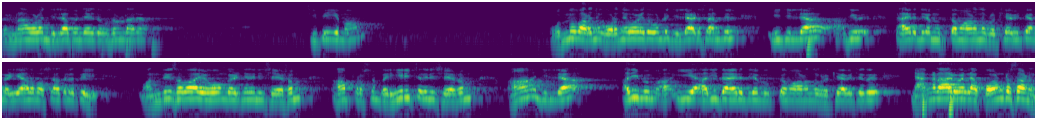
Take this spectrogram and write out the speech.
എറണാകുളം ജില്ലാ പഞ്ചായത്ത് പ്രസിഡന്റ് ആരാ? സി പി എമ്മാ ഒന്ന് പറഞ്ഞു കുറഞ്ഞു പോയതുകൊണ്ട് ജില്ലാടിസ്ഥാനത്തിൽ ഈ ജില്ല അതി ദാരിദ്ര്യമുക്തമാണെന്ന് പ്രഖ്യാപിക്കാൻ കഴിയാത്ത പശ്ചാത്തലത്തിൽ മന്ത്രിസഭാ യോഗം കഴിഞ്ഞതിന് ശേഷം ആ പ്രശ്നം പരിഹരിച്ചതിന് ശേഷം ആ ജില്ല അതി ഈ അതിദാരിദ്ര്യമുക്തമാണെന്ന് പ്രഖ്യാപിച്ചത് ഞങ്ങളാരുമല്ല കോൺഗ്രസ് ആണ്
